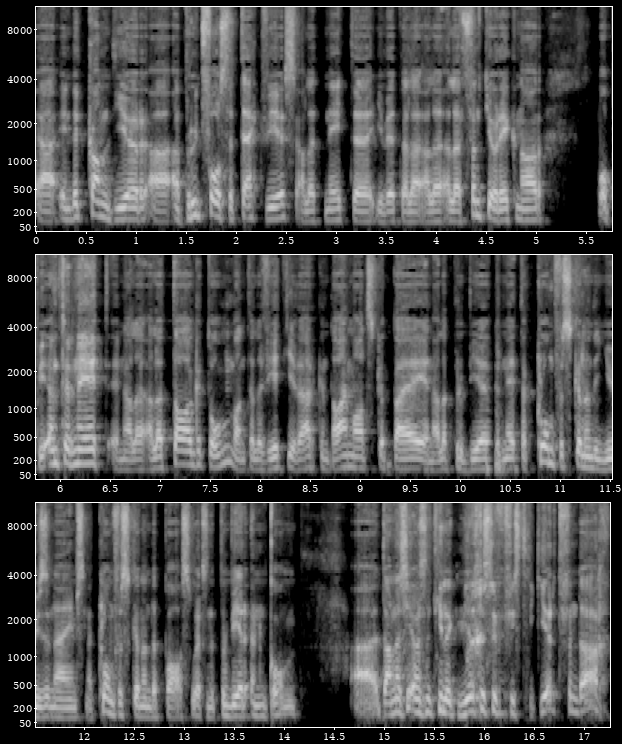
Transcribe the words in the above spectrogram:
Uh, en dit kan deur 'n uh, brute force attack wees. Hulle het net uh, jy weet hulle hulle hulle vind jou rekenaar op die internet en hulle hulle target hom want hulle weet jy werk in daai maatskappy en hulle probeer net 'n klomp verskillende usernames en 'n klomp verskillende passwords en probeer inkom. Uh dan is die ouens natuurlik meer gesofistikeerd vandag.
